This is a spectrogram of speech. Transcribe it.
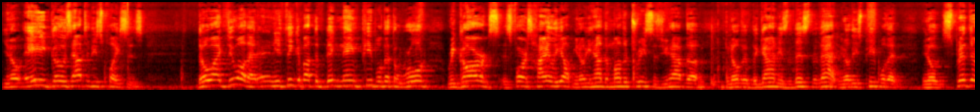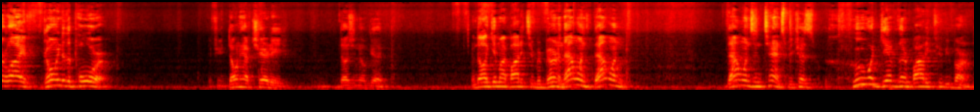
you know, aid goes out to these places. Though I do all that, and you think about the big name people that the world regards as far as highly up. You know, you have the Mother Teresa's, you have the, you know, the, the Gandhis, the this, the that. You know, these people that, you know, spent their life going to the poor. If you don't have charity, it does you no good. And though I give my body to be burned, and that one, that one, that one's intense because who would give their body to be burned?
